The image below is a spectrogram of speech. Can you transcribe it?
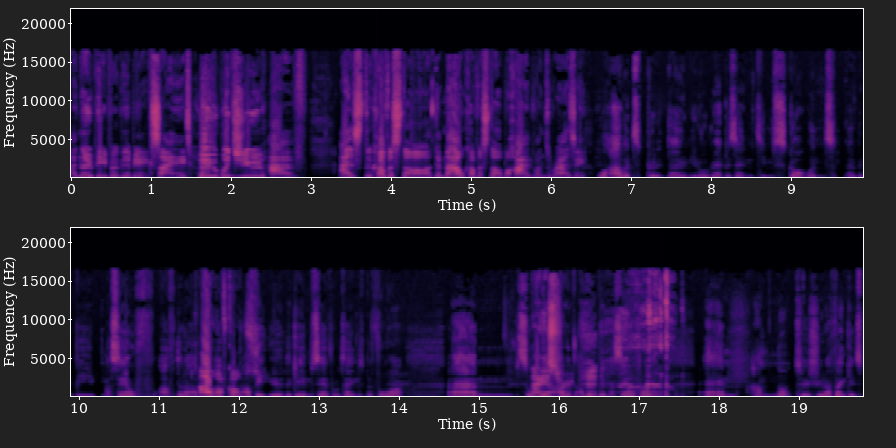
I know people are going to be excited. Who would you have as the cover star, the male cover star behind Ronda Rousey. Well, I would put it down, you know, representing Team Scotland. It would be myself after I, Oh, I, of course. I beat you at the game several times before. Um, so That yeah, I would, I would put myself on it. Um, I'm not too sure. I think it's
